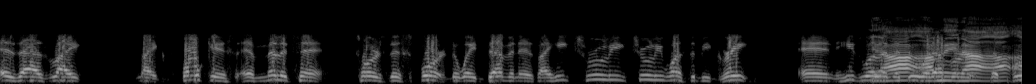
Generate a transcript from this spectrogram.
is as like like focused and militant towards this sport the way Devin is. Like he truly, truly wants to be great, and he's willing Yeah, to do I, whatever I mean, I, prove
